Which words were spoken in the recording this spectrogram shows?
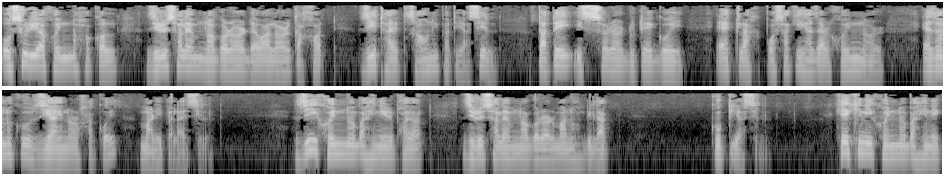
অচুৰীয়া সৈন্যসকল জিৰচালেম নগৰৰ দেৱালৰ কাষত যি ঠাইত চাউনি পাতি আছিল তাতেই ঈশ্বৰৰ দূতে গৈ এক লাখ পঁচাশী হাজাৰ সৈন্যৰ এজনকো জীয়াই নৰখাকৈ মাৰি পেলাইছিল। যি সৈন্য বাহিনীৰ ভয়ত জিৰচালেম নগৰৰ মানুহবিলাক কঁপি আছিল। সেইখিনি সৈন্য বাহিনীক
